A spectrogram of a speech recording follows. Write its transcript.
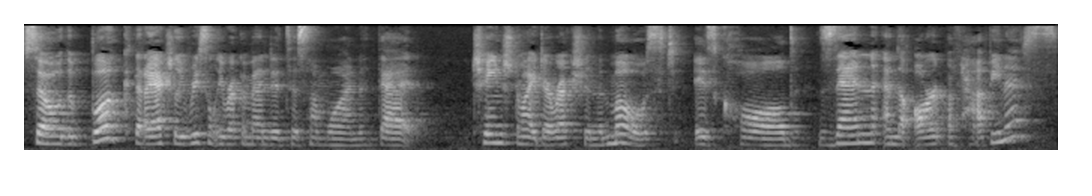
So the book that I actually recently recommended to someone that changed my direction the most is called Zen and the Art of Happiness.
